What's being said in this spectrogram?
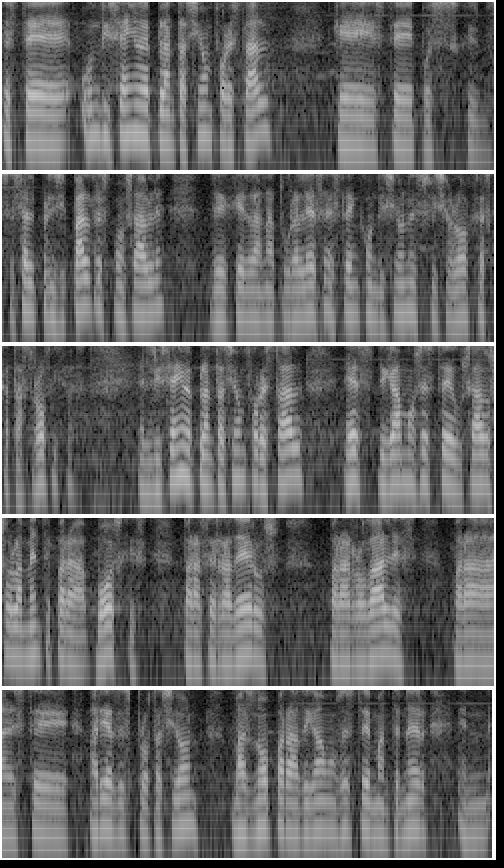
este, un diseño de plantación forestal que este, pues, es el principal responsable de que la naturaleza esté en condiciones fisiológicas catastróficas. El diseño de plantación forestal es, digamos, este, usado solamente para bosques, para cerraderos, para rodales, para este, áreas de explotación, más no para, digamos, este, mantener en,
